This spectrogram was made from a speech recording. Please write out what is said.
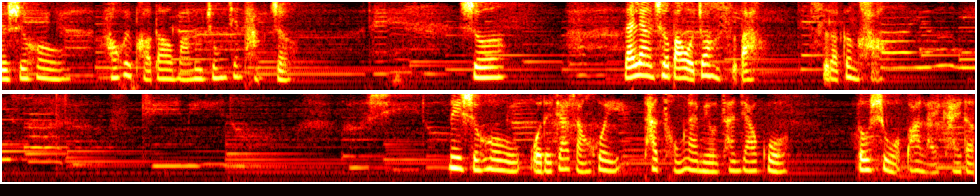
有时候还会跑到马路中间躺着，说：“来辆车把我撞死吧，死了更好。”那时候我的家长会他从来没有参加过，都是我爸来开的。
